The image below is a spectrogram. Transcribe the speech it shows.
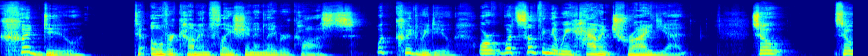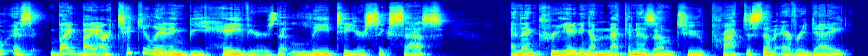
could do to overcome inflation and labor costs? What could we do, or what's something that we haven't tried yet? So so as by by articulating behaviors that lead to your success and then creating a mechanism to practice them every day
